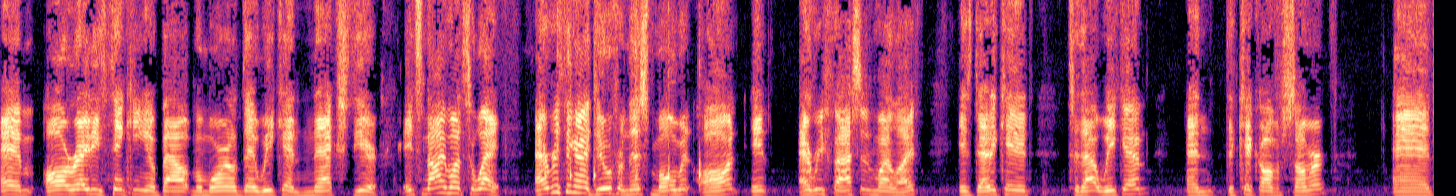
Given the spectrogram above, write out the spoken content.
am already thinking about Memorial Day weekend next year. It's nine months away. Everything I do from this moment on in every facet of my life is dedicated to that weekend and the kickoff of summer and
